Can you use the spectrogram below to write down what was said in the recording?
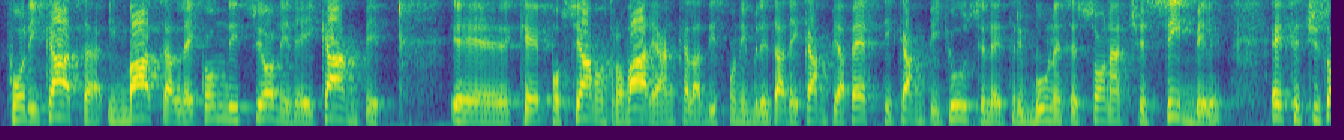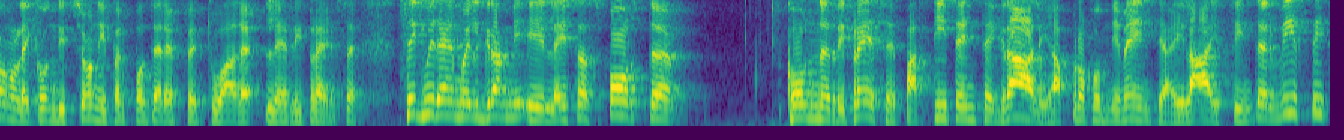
fuori casa in base alle condizioni dei campi eh, che possiamo trovare anche la disponibilità dei campi aperti, campi chiusi, le tribune se sono accessibili e se ci sono le condizioni per poter effettuare le riprese. Seguiremo il Gran, l'ESA Sport con riprese, partite integrali, approfondimenti, highlights, intervisti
